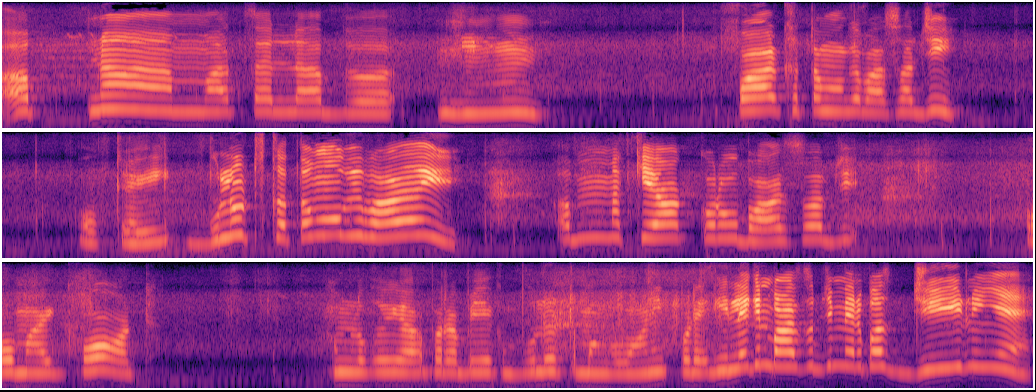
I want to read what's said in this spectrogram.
अपना मतलब फायर ख़त्म हो गया भाई साहब जी ओके बुलेट्स ख़त्म हो गए भाई। अब मैं क्या करूँ भाई साहब जी ओ माय गॉड हम लोग को यहाँ पर अभी एक बुलेट मंगवानी पड़ेगी। लेकिन भाई साहब जी, मेरे पास जी नहीं है।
